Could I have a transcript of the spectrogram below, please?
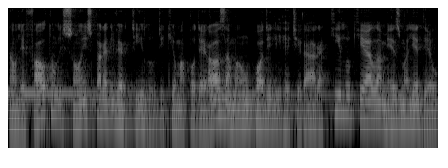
não lhe faltam lições para diverti-lo de que uma poderosa mão pode lhe retirar aquilo que ela mesma lhe deu.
